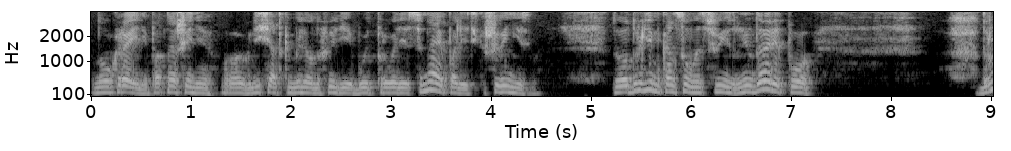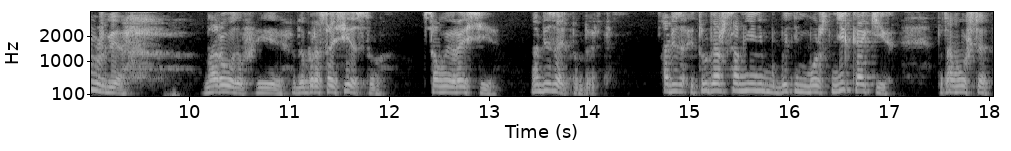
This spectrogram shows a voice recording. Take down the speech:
на Украине по отношению к десяткам миллионов людей будет проводиться иная политика шовинизма, то другим концом этот шовинизм не ударит по дружбе народов и добрососедству самой России. Обязательно ударит. Обязательно. Тут даже сомнений быть не может никаких, потому что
